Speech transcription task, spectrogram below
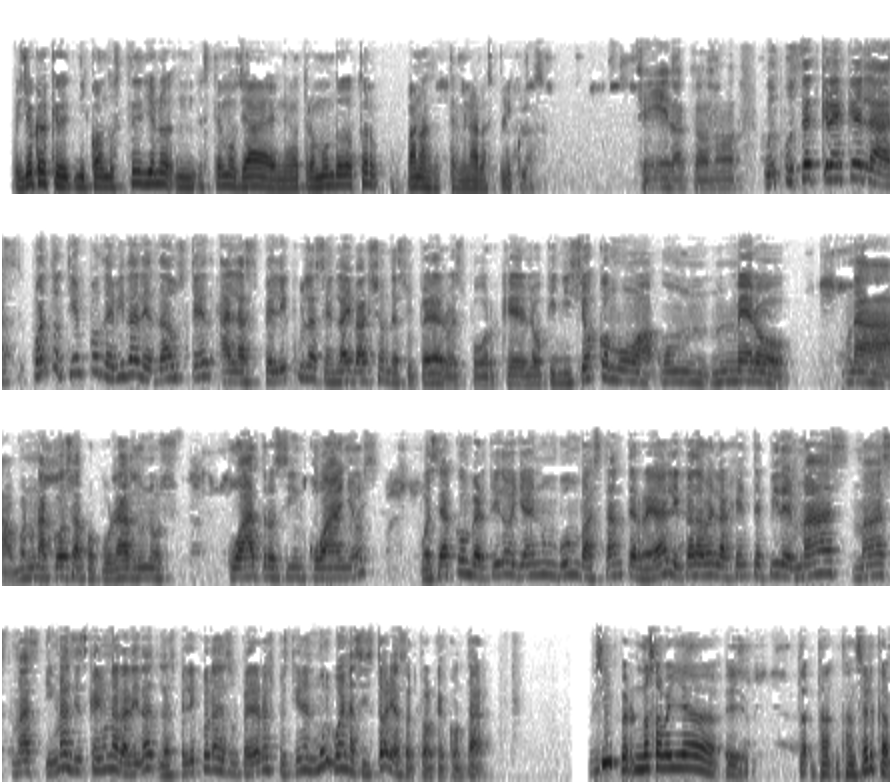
pues yo creo que ni cuando usted y yo no estemos ya en el otro mundo, doctor, van a terminar las películas. Sí, doctor, no. ¿Usted cree que las... ¿Cuánto tiempo de vida le da usted a las películas en live action de superhéroes? Porque lo que inició como un, mero... Una, bueno, una cosa popular de unos cuatro o cinco años, pues se ha convertido ya en un boom bastante real y cada vez la gente pide más, más, más y más. Y es que hay una realidad, las películas de superhéroes pues tienen muy buenas historias, doctor, que contar. Sí, pero no sabía eh, tan, tan cerca.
